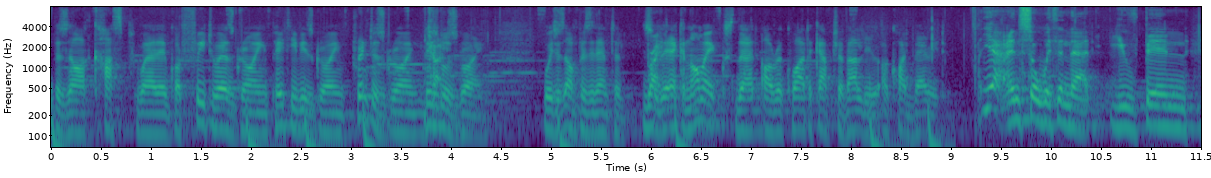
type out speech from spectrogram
bizarre cusp where they've got free to air growing, pay TV is growing, print is growing, digital is growing, which is unprecedented. So right. the economics that are required to capture value are quite varied. Yeah, and so within that, you've been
